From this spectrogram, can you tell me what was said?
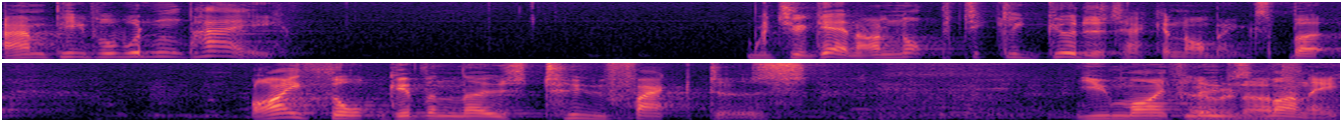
and people wouldn't pay. Which, again, I'm not particularly good at economics, but I thought given those two factors, you might Fair lose enough. money.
